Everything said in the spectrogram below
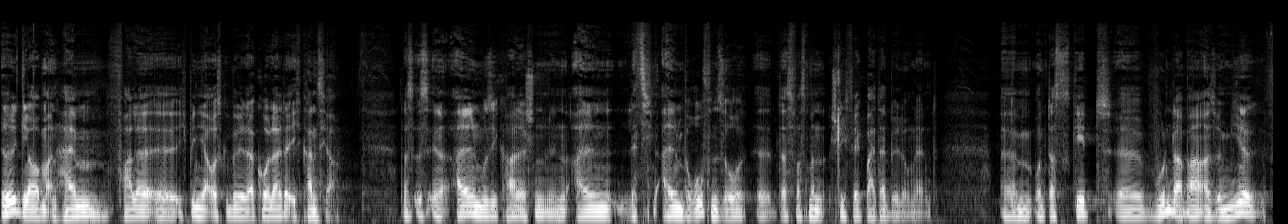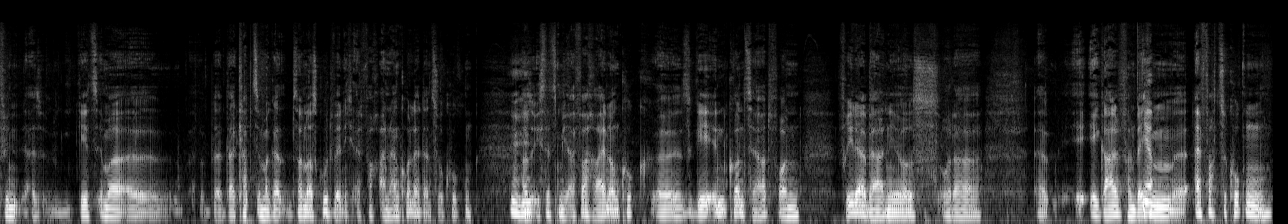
Irrglauben anheimfalle, äh, ich bin ja ausgebildeter Chorleiter, ich kann's ja. Das ist in allen musikalischen, in allen, letztlich in allen Berufen so, äh, das, was man schlichtweg Weiterbildung nennt. Ähm, und das geht äh, wunderbar. Also mir find, also geht's immer, äh, da, da klappt es immer ganz besonders gut, wenn ich einfach anderen Chorleitern zugucken. Mhm. Also ich setze mich einfach rein und guck, äh, gehe in ein Konzert von Frieda Bernius oder äh, egal von welchem, ja. Äh, einfach zu gucken.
